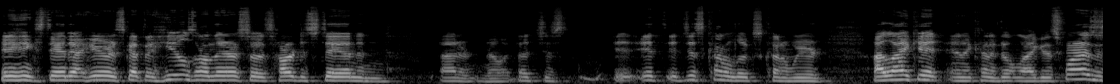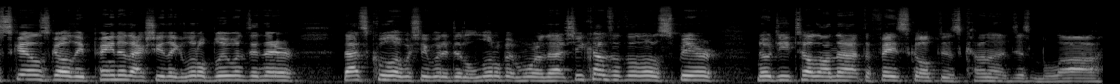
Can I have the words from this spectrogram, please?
Anything stand out here? It's got the heels on there, so it's hard to stand. And I don't know. That just it it, it just kind of looks kind of weird. I like it, and I kind of don't like it. As far as the scales go, they painted actually like little blue ones in there. That's cool. I wish they would have did a little bit more of that. She comes with a little spear. No detail on that. The face sculpt is kind of just blah.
